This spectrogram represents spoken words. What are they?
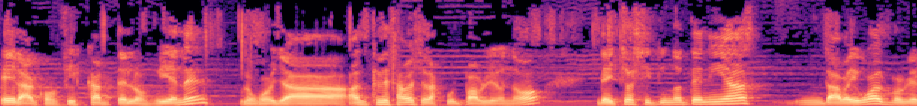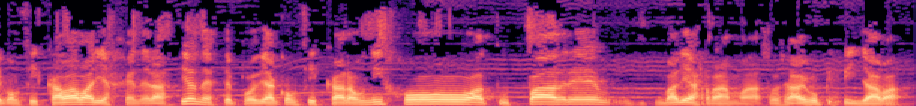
era confiscarte los bienes, luego ya, antes de saber si eras culpable o no, de hecho, si tú no tenías, daba igual, porque confiscaba varias generaciones. Te podía confiscar a un hijo, a tus padres, varias ramas, o sea, algo pillaba.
